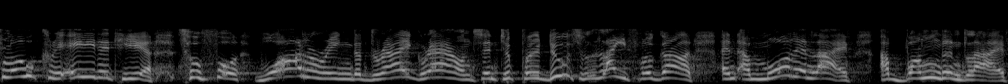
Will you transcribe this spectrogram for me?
flow created here so for watering the dry grounds and to produce life, for God, and a more than life, abundant life.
